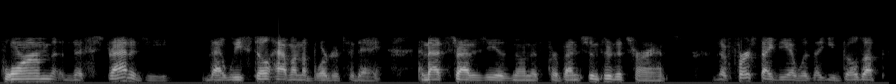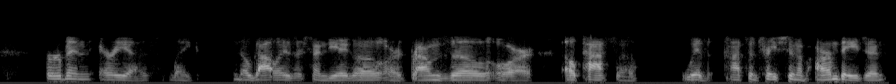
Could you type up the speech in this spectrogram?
form the strategy that we still have on the border today. And that strategy is known as prevention through deterrence. The first idea was that you build up urban areas like Nogales or San Diego or Brownsville or El Paso with concentration of armed agents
